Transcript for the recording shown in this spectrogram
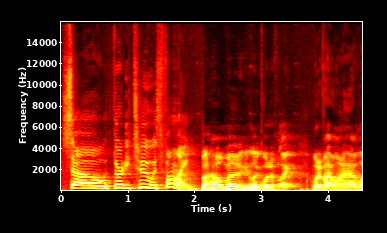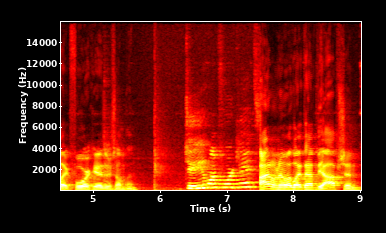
So 32 is fine. But how many? Like, what if like what if I want to have like four kids or something? Do you want four kids? I don't know. I'd like to have the option.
